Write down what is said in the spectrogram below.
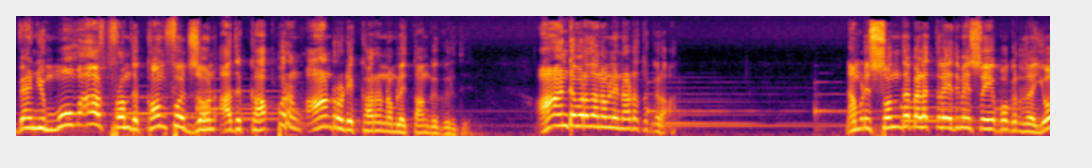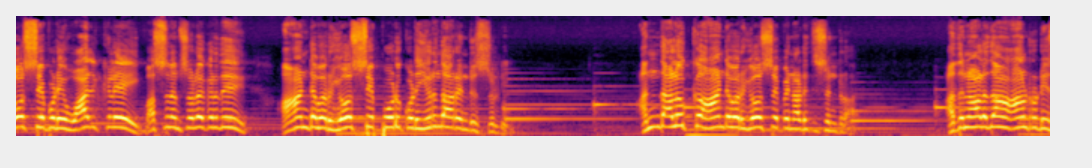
When you move off from the comfort zone அதுக்கு அப்புறம் கரம் நம்மளை தாங்குகிறது. ஆண்டவர் தான் நம்மளை நடத்துகிறார். நம்முடைய சொந்த பலத்தில் எதுவுமே செய்ய போகிறது இல்லை. வாழ்க்கையிலே வசனம் சொல்லுகிறது ஆண்டவர் யோசேப்போடு கூட இருந்தார் என்று சொல்லி. அந்த அளவுக்கு ஆண்டவர் யோசிப்பை நடத்தி சென்றார். அதனால தான் ஆண்டருடைய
